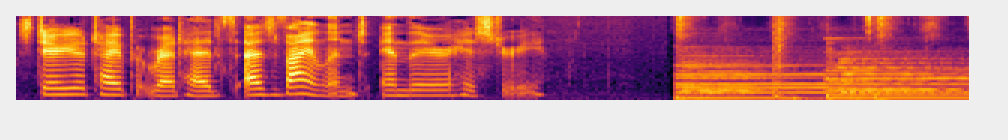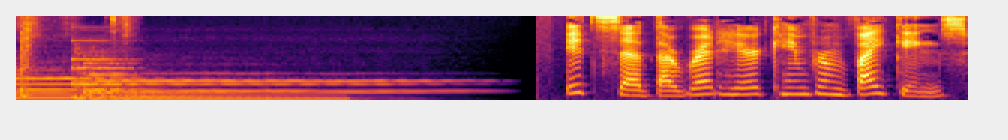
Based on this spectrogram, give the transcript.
stereotype redheads as violent in their history. It's said that red hair came from Vikings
